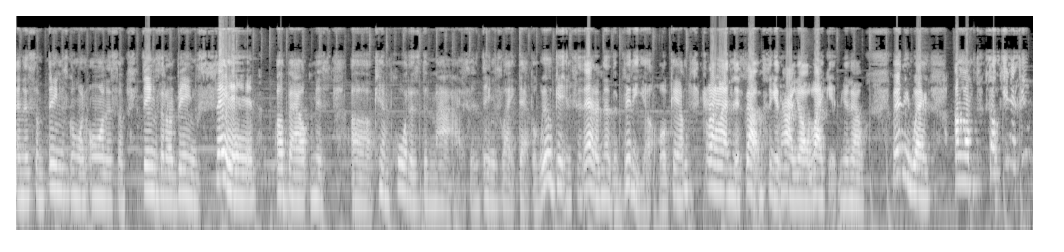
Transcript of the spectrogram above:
and there's some things going on and some things that are being said about Miss uh, Kim Porter's demise and things like that. But we'll get into that another video, okay? I'm just trying this out and seeing how y'all like it, you know. But anyway, um, so if you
